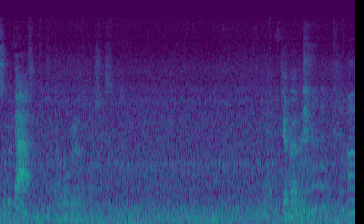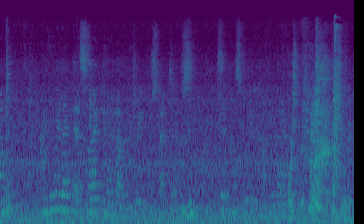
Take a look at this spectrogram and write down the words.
So with that, I will open it up to questions. Get ready. Um, I really like that slide you had about the three perspectives. Mhm. Is it possible to copy that? Of course it is. Yes, absolutely.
